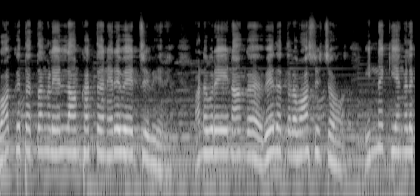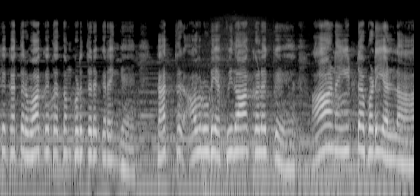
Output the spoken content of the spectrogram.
வாக்கு தத்தங்களை எல்லாம் கத்த நிறைவேற்றுவீர். ஆண்டவரே நாங்கள் வேதத்தில் வாசித்தோம் இன்னைக்கு எங்களுக்கு கத்தர் வாக்கு தத்தம் கொடுத்துருக்கிறீங்க. கத்தர் அவருடைய பிதாக்களுக்கு ஆணையிட்டபடி எல்லாம்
